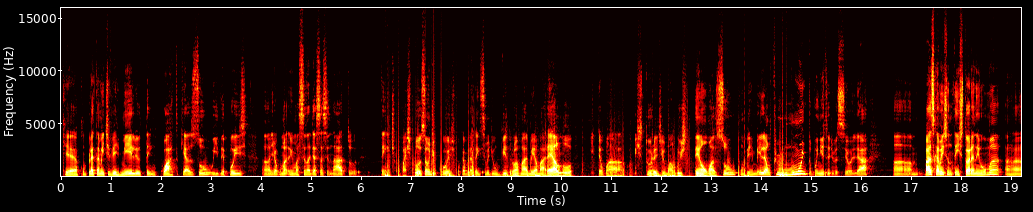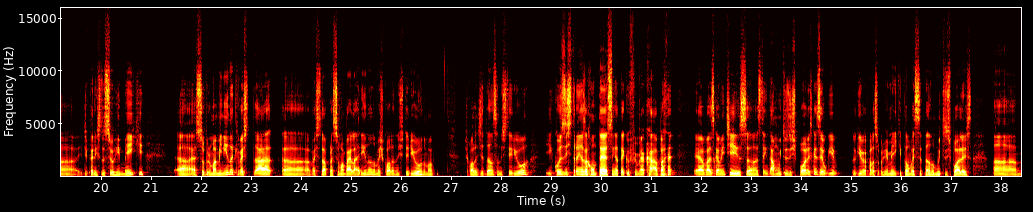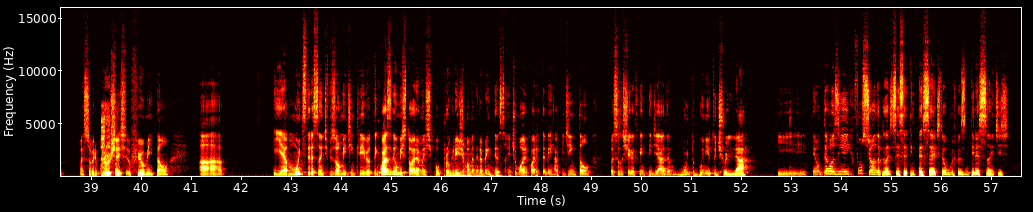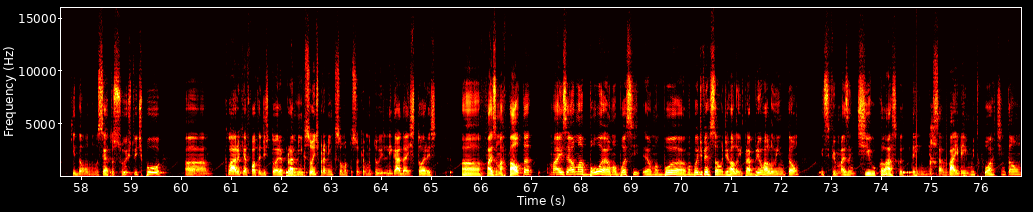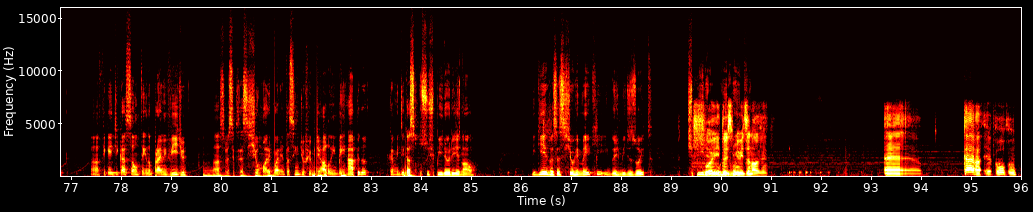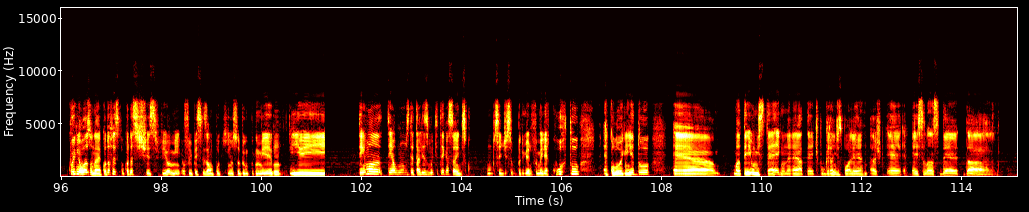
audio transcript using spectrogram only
que é completamente vermelho, tem um quarto que é azul e depois uh, em, alguma, em uma cena de assassinato tem tipo uma explosão de cores porque a mulher tá em cima de um vidro meio amarelo e tem uma mistura de uma luz neon azul com vermelho. É um filme muito bonito de você olhar. Basicamente não tem história nenhuma, uh, diferente do seu remake. Uh, é sobre uma menina que vai estudar, uh, vai estudar para ser uma bailarina numa escola no exterior, numa escola de dança no exterior, e coisas estranhas acontecem até que o filme acaba. é basicamente isso. Sem dar muitos spoilers, quer dizer, o Gui, o Gui vai falar sobre o remake, então vai ser dando muitos spoilers. Mas sobre bruxas, o filme, então. Uh, e é muito interessante, visualmente incrível. Tem quase nenhuma história, mas tipo, progride de uma maneira bem interessante. Uma hora e quarenta é bem rapidinho, então você não chega a ficar entediado, é muito bonito de olhar. E tem um terrorzinho aí que funciona. Apesar de ser 77, tem algumas coisas interessantes que dão um certo susto. E tipo, uh, claro que a falta de história, para mim, principalmente para mim, que sou uma pessoa que é muito ligada a histórias, uh, faz uma falta. Mas é uma boa, é uma boa, é uma boa, uma boa diversão de Halloween. para abrir o Halloween, então, esse filme mais antigo, clássico, tem essa vibe aí muito forte. Então, Uh, fica a indicação, tem no Prime Video. Uh, se você quiser assistir uma hora e 40 assim, de um filme de Halloween bem rápido, fica a minha indicação do Suspiro original. E Gui, você assistiu o remake em 2018? Inspira, Foi em 2019. É... Cara, eu, eu, curioso, né? Quando eu, quando eu assisti esse filme, eu fui pesquisar um pouquinho sobre o primeiro e tem, uma, tem alguns detalhes muito interessantes como você disse, o primeiro filme ele é curto, é colorido, é, mantém um mistério, né? Até, tipo, grande spoiler acho, é, é esse lance de, da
